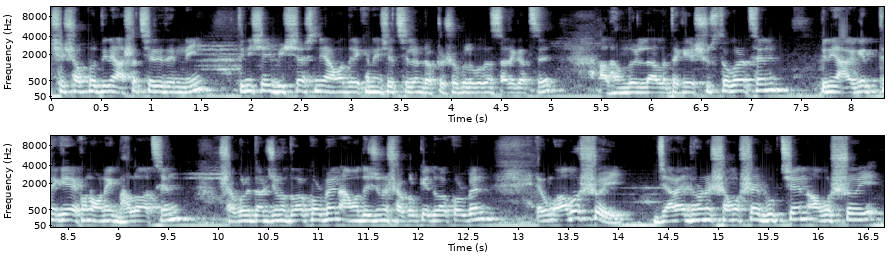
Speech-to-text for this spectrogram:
সেই স্বপ্ন তিনি আশা ছেড়ে দেননি। তিনি সেই বিশ্বাস নিয়ে আমাদের এখানে এসেছিলেন ডক্টর শফিল প্রধান স্যারের কাছে। আলহামদুলিল্লাহ আল্লাহ তাকে সুস্থ করেছেন। তিনি আগের থেকে এখন অনেক ভালো আছেন। সকলে তার জন্য দোয়া করবেন, আমাদের জন্য সকলকে দোয়া করবেন। এবং অবশ্যই যারা এই ধরনের সমস্যায় ভুগছেন, অবশ্যই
